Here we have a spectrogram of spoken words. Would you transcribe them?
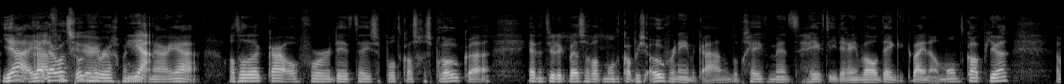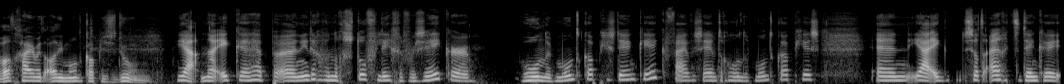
Ja, ja, daar was ik ook heel erg benieuwd Ja. naar. Ja. Want we hadden elkaar al voor dit, deze podcast gesproken. Je hebt natuurlijk best wel wat mondkapjes over, neem ik aan. Want op een gegeven moment heeft iedereen wel, denk ik, bijna een mondkapje. En wat ga je met al die mondkapjes doen? Ja, nou ik heb in ieder geval nog stof liggen voor zeker 100 mondkapjes, denk ik. 7500 mondkapjes. En ja, ik zat eigenlijk te denken,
